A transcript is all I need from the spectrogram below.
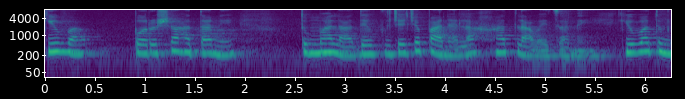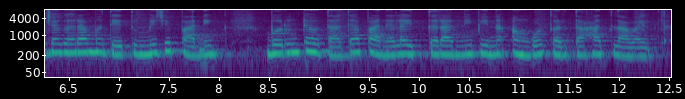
किंवा परुषा हाताने तुम्हाला देवपूजेच्या पाण्याला हात लावायचा नाही. किंवा तुमच्या घरामध्ये तुम्ही जे पाणी भरून ठेवता त्या पाण्याला इतरांनी बिना आंघोळ करता हात लावायला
